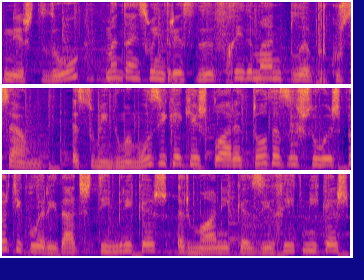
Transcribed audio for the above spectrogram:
Neste duo, mantém-se o interesse de Friedemann pela percussão, assumindo uma música que explora todas as suas particularidades tímbricas, harmónicas e rítmicas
